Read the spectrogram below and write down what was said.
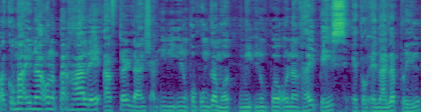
pag kumain na ako ng tanghali, after lunch, ang iniinom ko pong gamot, umiinom po ako ng high pace, itong enalapril.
